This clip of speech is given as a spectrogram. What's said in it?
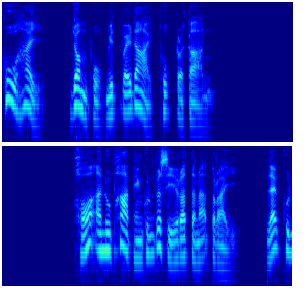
ผู้ให้ย่อมผูกมิตรไว้ได้ทุกประการ ขออนุภาพแห่งคุณพระศรีรัตนตรัย และคุณ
